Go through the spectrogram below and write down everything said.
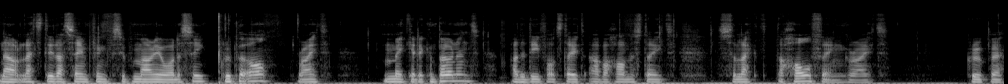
Now let's do that same thing for Super Mario Odyssey. Group it all, right? Make it a component, add a default state, add a hover state, select the whole thing, right? Group it.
